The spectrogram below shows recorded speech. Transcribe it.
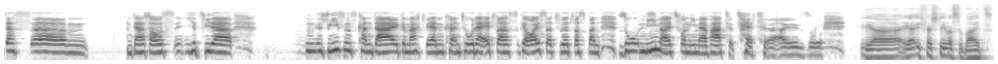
dass ähm, daraus jetzt wieder ein Riesenskandal gemacht werden könnte oder etwas geäußert wird, was man so niemals von ihm erwartet hätte. Also. Ja, ja, ich verstehe, was du meinst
